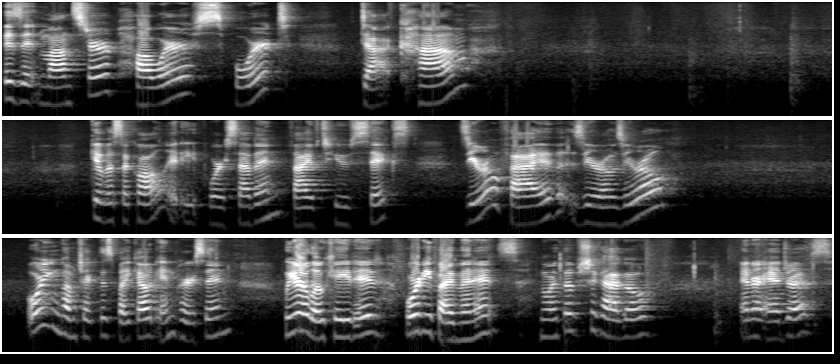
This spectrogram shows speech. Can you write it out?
visit monsterpowersport.com. Give us a call at 847 526 0500. Or you can come check this bike out in person. We are located 45 minutes north of Chicago, and our address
